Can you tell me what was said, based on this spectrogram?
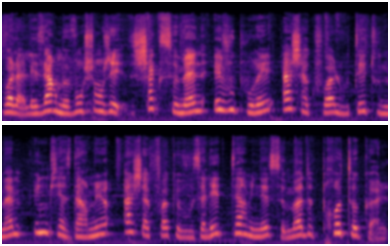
Voilà, les armes vont changer chaque semaine et vous pourrez à chaque fois looter tout de même une pièce d'armure à chaque fois que vous allez terminer ce mode protocole.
